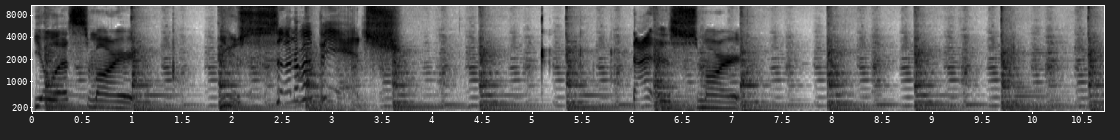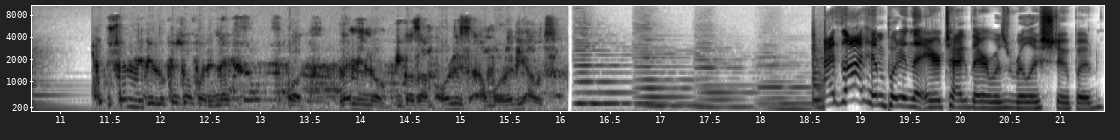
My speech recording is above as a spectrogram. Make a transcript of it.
Yo, that's smart. You son of a bitch! That is smart. Send me the location for the next spot. Let me know because I'm always I'm already out. I thought him putting the air tag there was really stupid.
